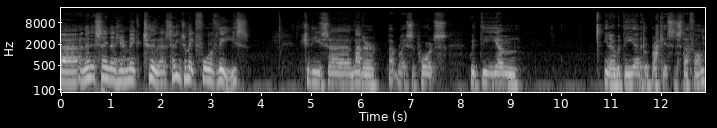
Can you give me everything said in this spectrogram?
Uh, and then it's saying then here make two. And it's telling you to make four of these, which are these uh, ladder upright supports with the um, you know with the uh, little brackets and stuff on.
